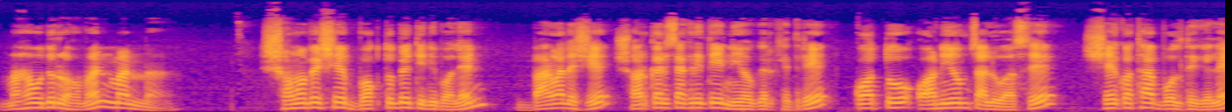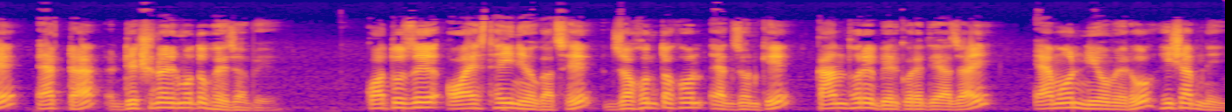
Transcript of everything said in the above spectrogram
মাহমুদুর রহমান মান্না। সমাবেশে বক্তব্যে তিনি বলেন, বাংলাদেশে সরকারি চাকরিতে নিয়োগের ক্ষেত্রে কত অনিয়ম চালু আছে সে কথা বলতে গেলে একটা ডিকশনারির মতো হয়ে যাবে। কত যে অস্থায়ী নিয়োগ আছে, যখন তখন একজনকে কান ধরে বের করে দেয়া যায়, এমন নিয়মেরও হিসাব নেই।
